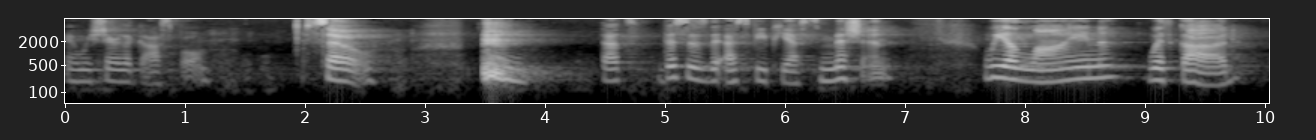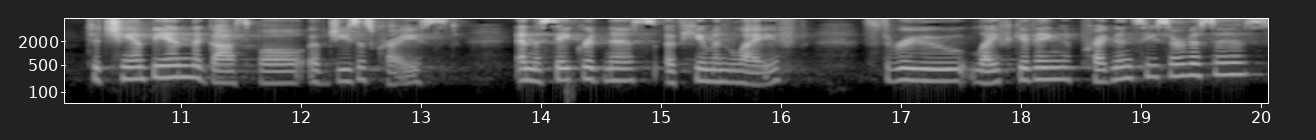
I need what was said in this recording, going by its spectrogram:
and we share the gospel. So that's this is the SVPS mission. We align with God to champion the gospel of Jesus Christ and the sacredness of human life through life giving pregnancy services,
